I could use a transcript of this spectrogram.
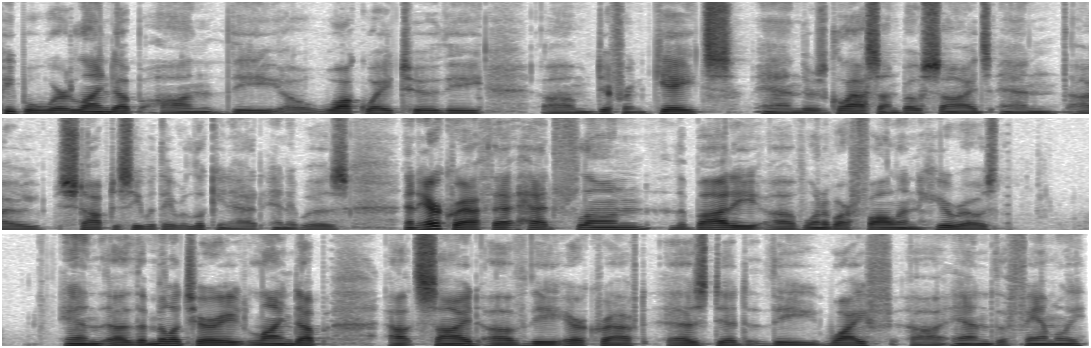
people were lined up on the uh, walkway to the um, different gates, and there's glass on both sides. And I stopped to see what they were looking at, and it was an aircraft that had flown the body of one of our fallen heroes. And uh, the military lined up outside of the aircraft, as did the wife uh, and the family.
